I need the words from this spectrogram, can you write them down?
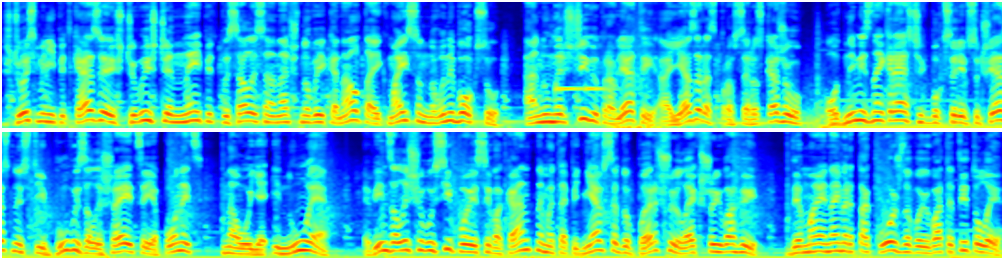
Щось мені підказує, що ви ще не підписалися на наш новий канал Тайк Майсон Новини боксу. А ну мерщі виправляти, а я зараз про все розкажу. Одним із найкращих боксерів сучасності був і залишається японець Наоя Інуе. Він залишив усі пояси вакантними та піднявся до першої легшої ваги, де має намір також завоювати титули.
